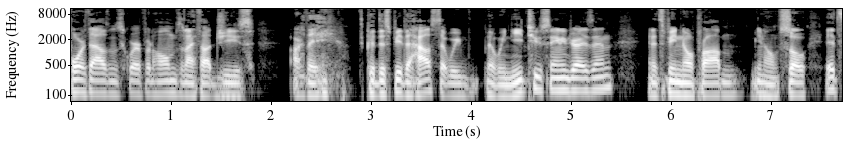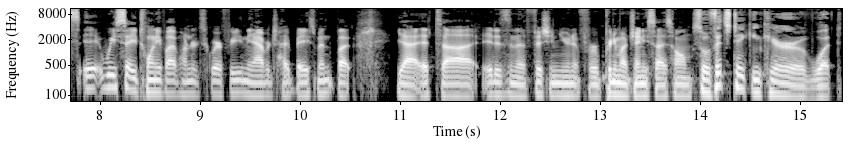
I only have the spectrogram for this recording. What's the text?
4,000 square foot homes. And I thought, geez, are they, could this be the house that we, that we need two Sani dries in? And it's been no problem, you know. So it's it, we say 2,500 square feet in the average height basement, but yeah, it uh, it is an efficient unit for pretty much any size home. So if it's taking care of what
